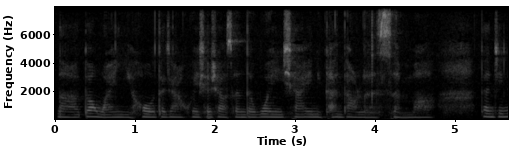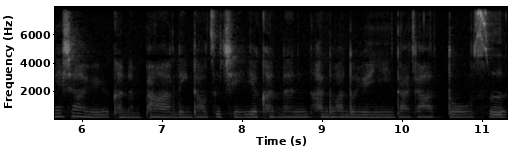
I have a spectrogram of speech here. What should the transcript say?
那断完以后，大家会小小声的问一下：“哎，你看到了什么？”但今天下雨，可能怕淋到自己，也可能很多很多原因，大家都是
